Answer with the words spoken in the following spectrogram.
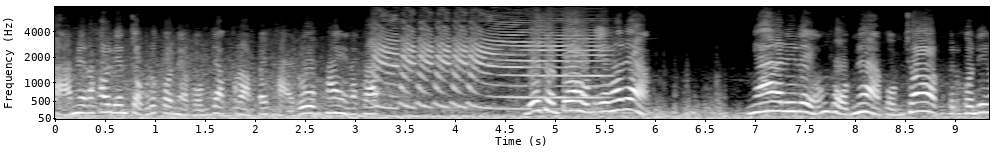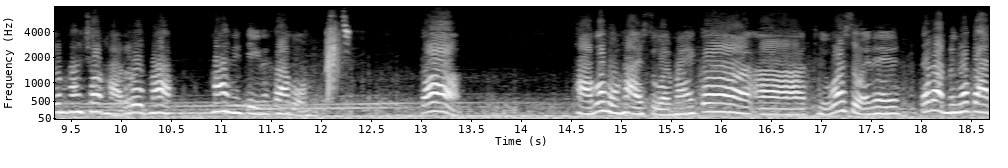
.3 เนี่ยแล้วเขาเรียนจบทุกคนเนี่ย ผมจะกลับไปถ่ายรูปให้นะครับโดยส่วนตัวผมเองแล้วเนี่ย งานอดิเรกของผมเนี่ย ผมชอบเป็นคนที่ค่อนข้างชอบถ่ายรูปมาก มากจริงๆนะครับผม ก็ถามว่าผมถ่ายสวยไหมก็อ่าถือว่าสวยในระดับหนึ่งแล้วกัน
